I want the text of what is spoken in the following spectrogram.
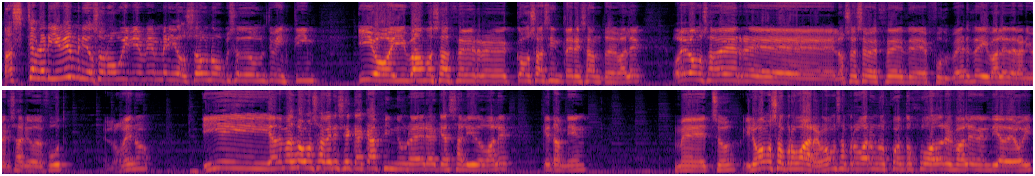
Pastelería, bienvenidos a un nuevo vídeo, bienvenidos a un nuevo episodio de Ultimate Team Y hoy vamos a hacer eh, cosas interesantes, ¿vale? Hoy vamos a ver eh, los SBC de Food Verde, ¿vale? Del aniversario de Food, el noveno Y además vamos a ver ese caca fin de una era que ha salido, ¿vale? Que también me he hecho Y lo vamos a probar, vamos a probar unos cuantos jugadores, ¿vale? En el día de hoy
